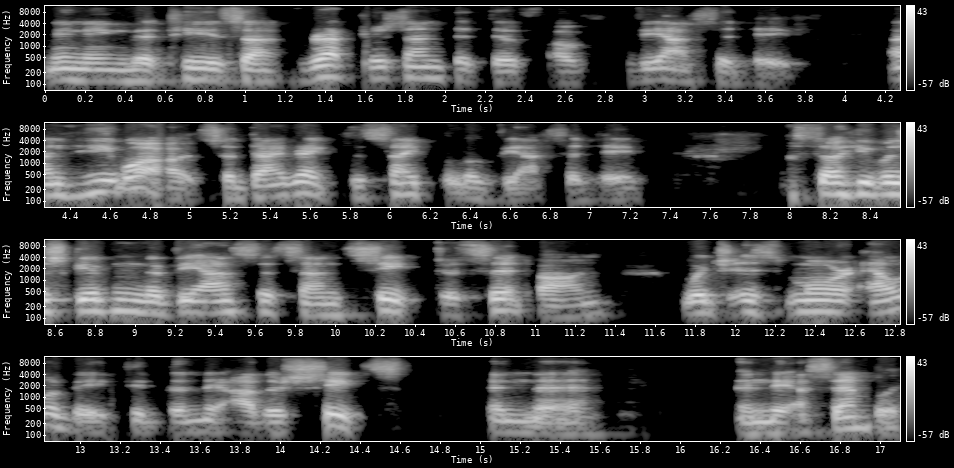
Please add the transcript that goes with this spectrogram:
meaning that he is a representative of Vyasadeva. And he was a direct disciple of Vyasadeva. So he was given the Vyasa-san seat to sit on, which is more elevated than the other seats in the, in the assembly.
